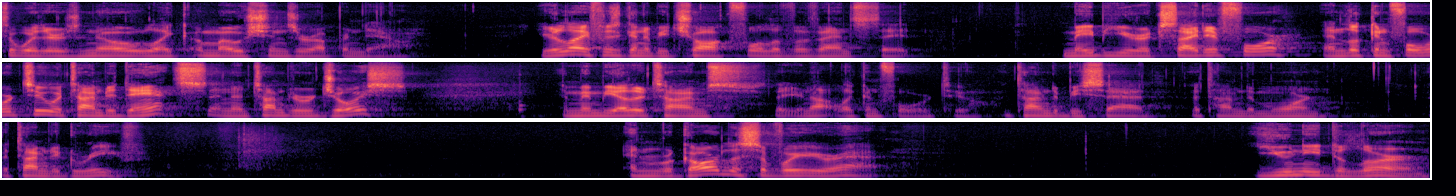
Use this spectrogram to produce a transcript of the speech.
to where there's no like emotions or up and down. Your life is going to be chock full of events that maybe you're excited for and looking forward to, a time to dance and a time to rejoice, and maybe other times that you're not looking forward to, a time to be sad, a time to mourn, a time to grieve. And regardless of where you're at, you need to learn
